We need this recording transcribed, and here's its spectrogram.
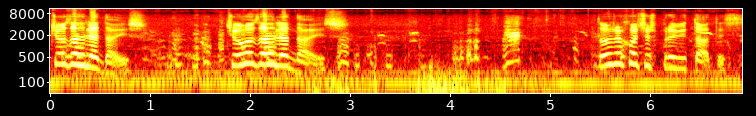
Чого заглядаєш? Чого заглядаєш? Тоже хочеш привітатись?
